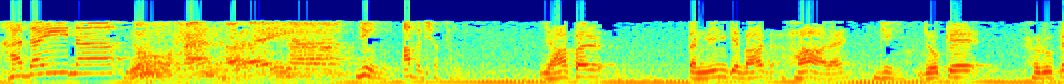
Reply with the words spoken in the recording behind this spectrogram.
ہدینا۔ نو ہن ہدینا۔ جی حضور آپ ارشاد فرمائیے یہاں پر تنوین کے بعد ہا آ رہا ہے جی۔ جو کہ حروف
